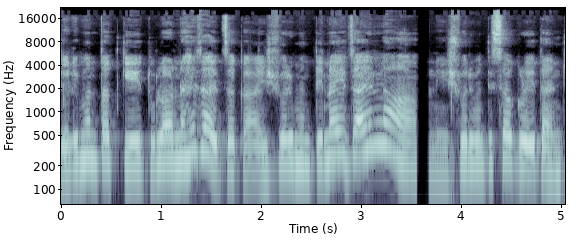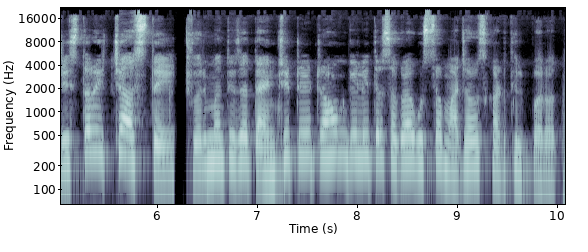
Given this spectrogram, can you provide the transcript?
जली म्हणतात की तुला नाही जायचं का? ईश्वरी म्हणते नाही जाईल ना. आणि ईश्वरी म्हणते सगळी त्यांचीच तर इच्छा असते. ईश्वरी म्हणते जर त्यांची ट्रीट राहून गेली तर सगळा गुस्सा माझ्यावरच काढतील परत.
